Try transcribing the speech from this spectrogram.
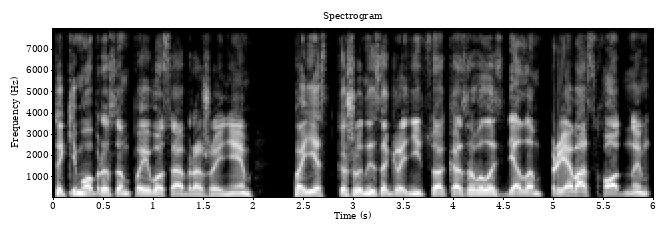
Таким образом, по его соображениям, поездка жены за границу оказывалась делом превосходным.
